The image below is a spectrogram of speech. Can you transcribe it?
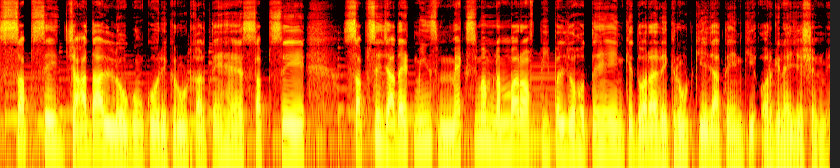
सबसे ज़्यादा लोगों को रिक्रूट करते हैं, सबसे सबसे ज़्यादा it means maximum number of people जो होते हैं, इनके द्वारा रिक्रूट किए जाते हैं इनकी ऑर्गेनाइजेशन में।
